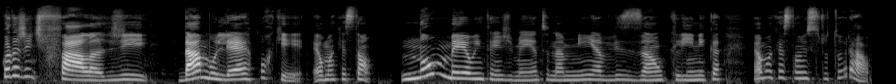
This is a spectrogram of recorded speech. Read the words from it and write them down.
Quando a gente fala de da mulher, por quê? É uma questão, no meu entendimento, na minha visão clínica, é uma questão estrutural.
